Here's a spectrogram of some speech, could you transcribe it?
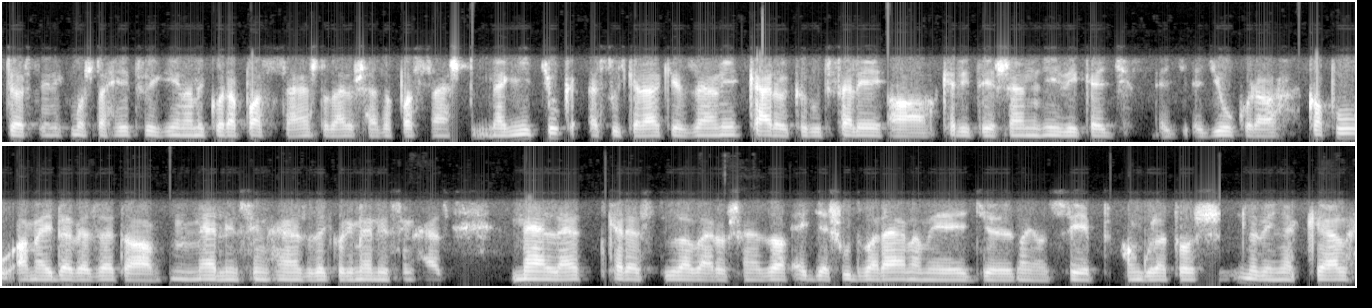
történik most a hétvégén, amikor a passzást, a Városháza passzást megnyitjuk. Ezt úgy kell elképzelni, Károly körút felé a kerítésen nyílik egy egy, egy jókora kapu, amely bevezet a Merlin Színház, az egykori Merlin Színház mellett keresztül a Városháza egyes udvarán, ami egy nagyon szép, hangulatos növényekkel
